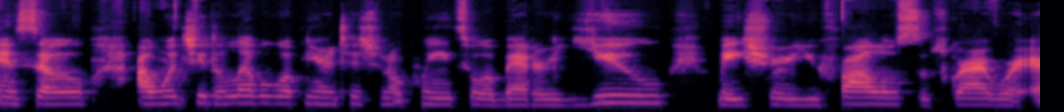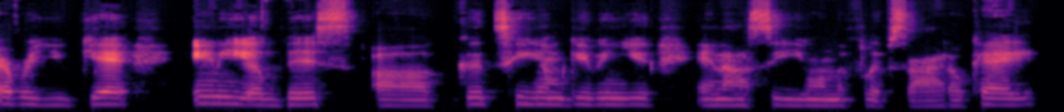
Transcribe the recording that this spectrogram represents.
And so I want you to level up your intentional queen to a better you. Make sure you follow, subscribe wherever you get any of this uh, good tea I'm giving you. And I'll see you on the flip side. Okay.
